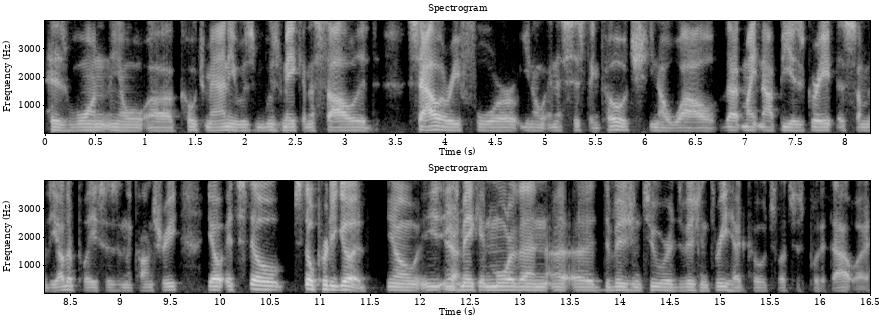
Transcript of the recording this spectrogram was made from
his one, you know, uh, Coach Manny was, was making a solid salary for, you know, an assistant coach, you know, while that might not be as great as some of the other places in the country, you know, it's still, still pretty good. You know, he, yeah. he's making more than a, a division two or a division three head coach. Let's just put it that way.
